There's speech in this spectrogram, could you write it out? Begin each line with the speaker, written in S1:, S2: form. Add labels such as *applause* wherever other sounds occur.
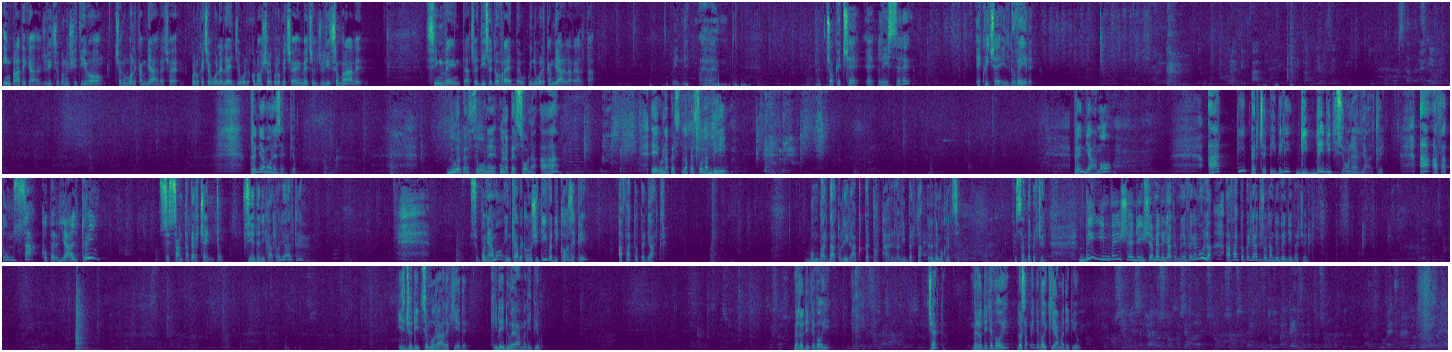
S1: in pratica il giudizio conoscitivo cioè, non vuole cambiare, cioè quello che c'è vuole leggere, vuole conoscere quello che c'è, invece il giudizio morale si inventa, cioè dice dovrebbe, quindi vuole cambiare la realtà.
S2: Quindi ehm, ciò che c'è è l'essere e qui c'è il dovere. Prendiamo un esempio. Due persone, una persona A e pers- la persona B. Prendiamo atti percepibili di dedizione agli altri. A ha fatto un sacco per gli altri, 60% si è dedicato agli altri. Supponiamo in chiave conoscitiva di cose che ha fatto per gli altri. Bombardato l'Iraq per portare la libertà e la democrazia. 60%. B invece dice, a me degli altri non me ne frega nulla, ha fatto per gli altri soltanto il 20%. Il giudizio morale chiede chi dei due ama di più? Me lo dite voi? Certo. Me lo dite voi? Lo sapete voi chi ama di più?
